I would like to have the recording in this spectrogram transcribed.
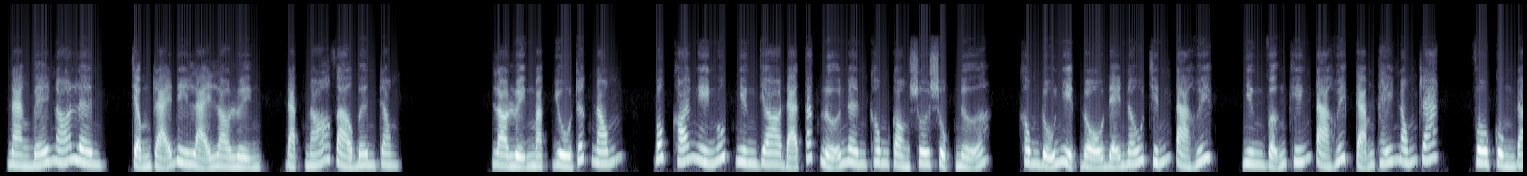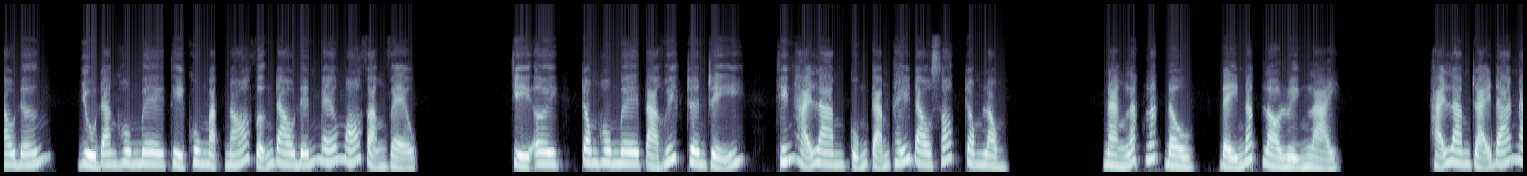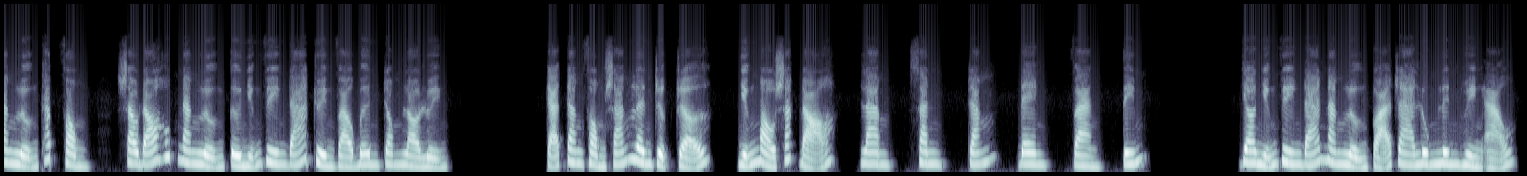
Nàng bế nó lên, chậm rãi đi lại lò luyện, đặt nó vào bên trong. Lò luyện mặc dù rất nóng, bốc khói nghi ngút nhưng do đã tắt lửa nên không còn sôi sục nữa, không đủ nhiệt độ để nấu chín tà huyết, nhưng vẫn khiến tà huyết cảm thấy nóng rát, vô cùng đau đớn, dù đang hôn mê thì khuôn mặt nó vẫn đau đến méo mó vặn vẹo. Chị ơi, trong hôn mê tà huyết trên rỉ, khiến Hải Lam cũng cảm thấy đau xót trong lòng. Nàng lắc lắc đầu, đậy nắp lò luyện lại. Hải Lam rải đá năng lượng khắp phòng, sau đó hút năng lượng từ những viên đá truyền vào bên trong lò luyện. Cả căn phòng sáng lên rực rỡ, những màu sắc đỏ, lam, xanh, trắng, đen, vàng, tím. Do những viên đá năng lượng tỏa ra lung linh huyền ảo.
